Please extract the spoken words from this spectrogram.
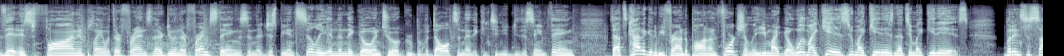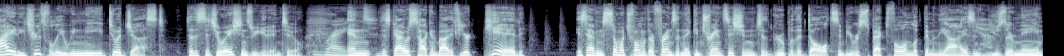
that is fun and playing with their friends and they're doing their friends things and they're just being silly and then they go into a group of adults and then they continue to do the same thing. That's kind of going to be frowned upon. Unfortunately you might go well my kid is who my kid is and that's who my kid is. But in society truthfully we need to adjust to the situations we get into. Right? and this guy was talking about if your kid is having so much fun with their friends and they can transition into the group of adults and be respectful and look them in the eyes and Yeah. use their name,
